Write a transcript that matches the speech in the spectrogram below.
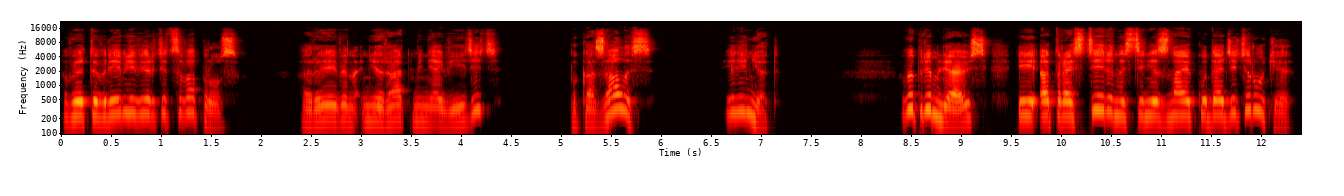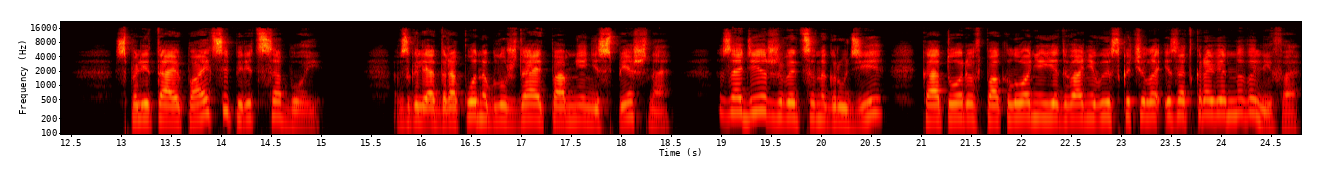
в это время вертится вопрос. Рейвен не рад меня видеть? Показалось? Или нет? Выпрямляюсь и от растерянности не знаю, куда деть руки. Сплетаю пальцы перед собой. Взгляд дракона блуждает по мне неспешно, задерживается на груди, которая в поклоне едва не выскочила из откровенного лифа.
